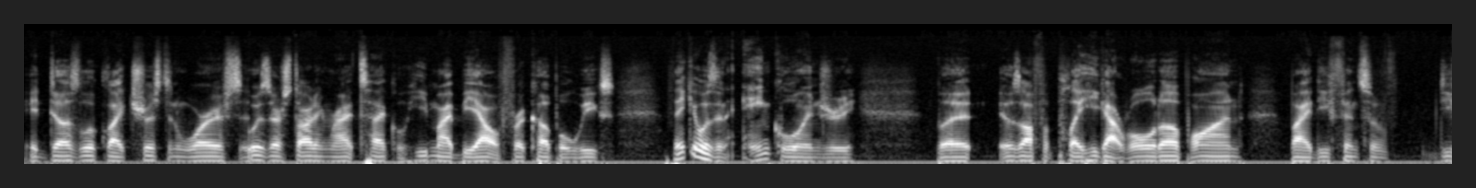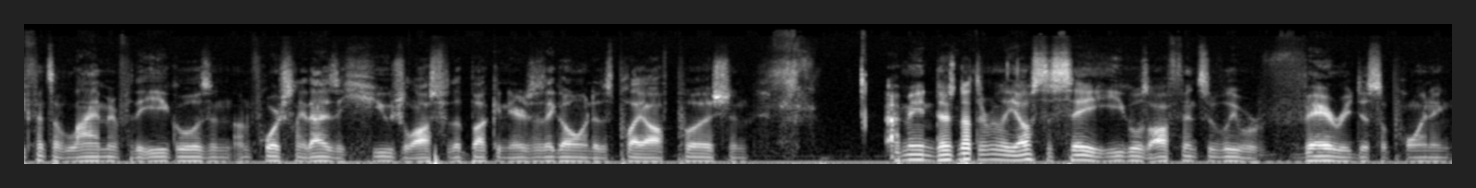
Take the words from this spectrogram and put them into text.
it does look like Tristan Wirfs, is their starting right tackle, he might be out for a couple weeks. I think it was an ankle injury, but it was off a play he got rolled up on by a defensive defensive lineman for the Eagles, and unfortunately, that is a huge loss for the Buccaneers as they go into this playoff push. And I mean, there's nothing really else to say. Eagles offensively were very disappointing.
